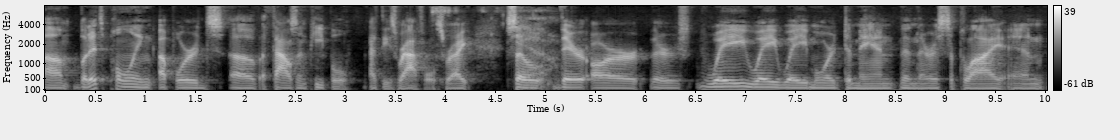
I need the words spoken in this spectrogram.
Um, but it's pulling upwards of a thousand people at these raffles, right? So there are there's way, way, way more demand than there is supply. And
